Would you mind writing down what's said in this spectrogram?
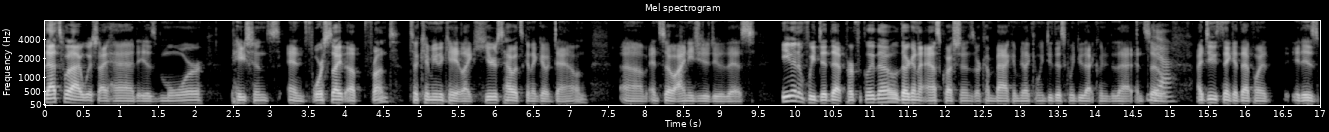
that's what I wish I had is more patience and foresight up front to communicate like here's how it's going to go down um, and so i need you to do this even if we did that perfectly though they're going to ask questions or come back and be like can we do this can we do that can we do that and so Yeah. I do think at that point it is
